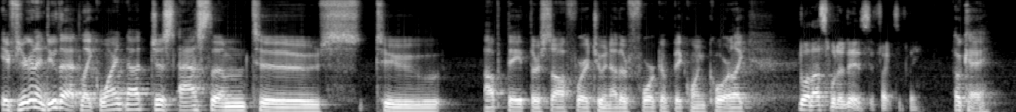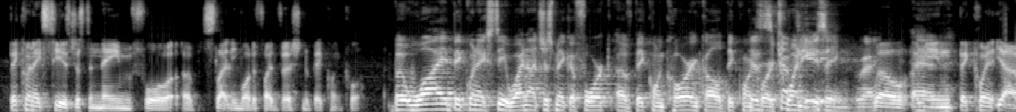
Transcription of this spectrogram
if you're going to do that, like why not just ask them to to update their software to another fork of Bitcoin Core? Like, well, that's what it is effectively. Okay, Bitcoin XT is just a name for a slightly modified version of Bitcoin Core. But why Bitcoin XT? Why not just make a fork of Bitcoin Core and call it Bitcoin It's Core 20? confusing, right? Well, I mean, Bitcoin, yeah,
